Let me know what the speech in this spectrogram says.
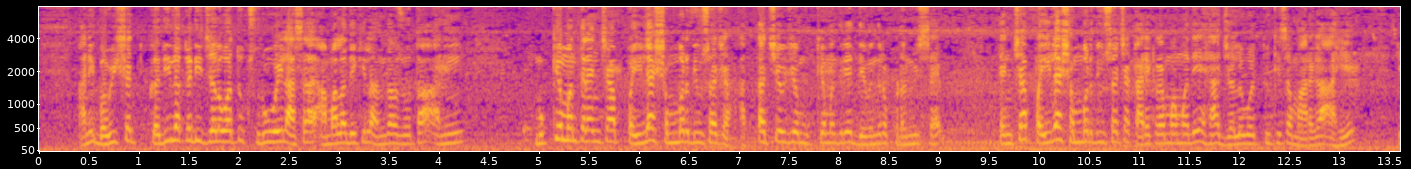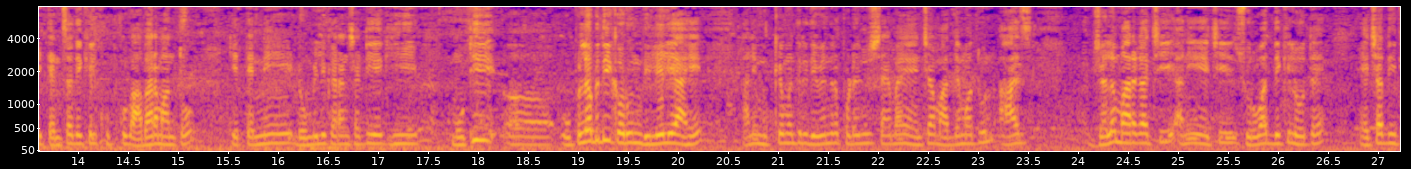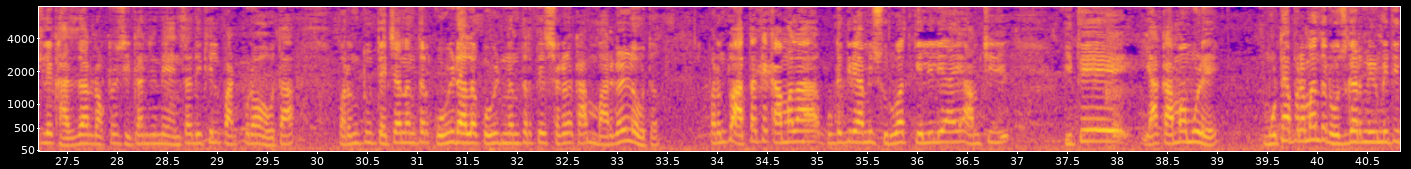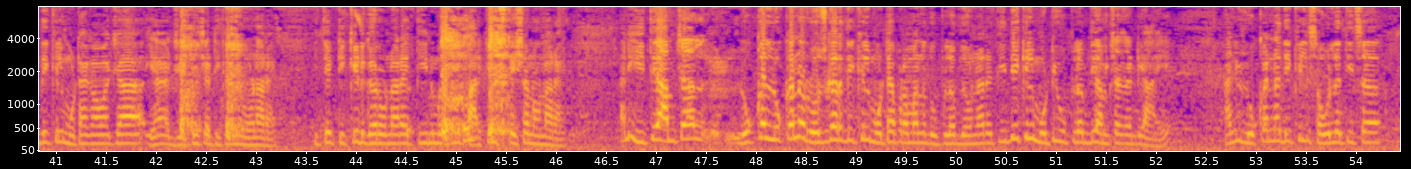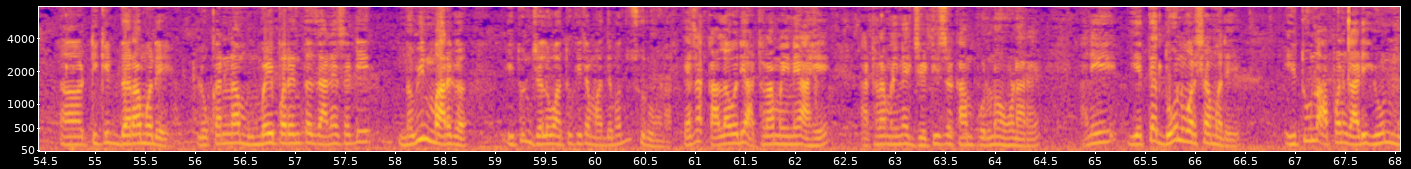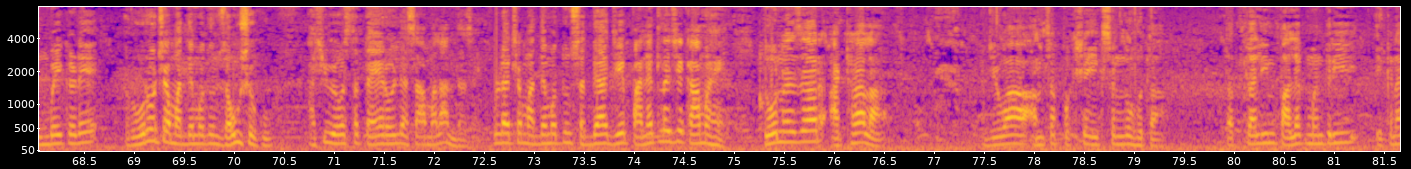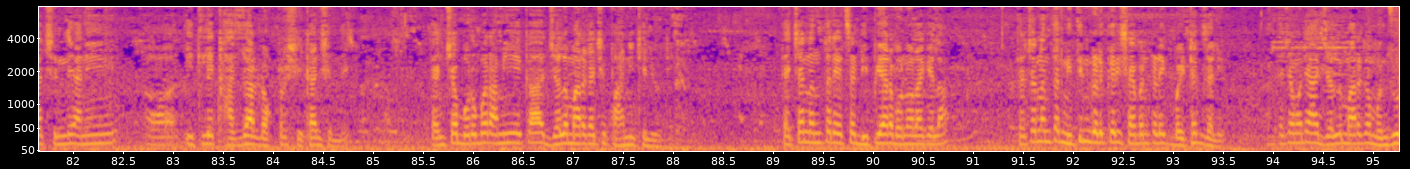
आणि भविष्यात कधी ना कधी जलवाहतूक सुरू होईल असा आम्हाला देखील अंदाज होता. आणि मुख्यमंत्र्यांच्या पहिल्या शंभर दिवसाच्या आत्ताचे जे मुख्यमंत्री आहेत देवेंद्र फडणवीस साहेब त्यांच्या पहिल्या शंभर दिवसाच्या कार्यक्रमामध्ये हा जलवाहतुकीचा मार्ग आहे. की त्यांचा देखील खूप खूप आभार मानतो की त्यांनी डोंबिवलीकरांसाठी एक ही मोठी उपलब्धी करून दिलेली आहे. आणि मुख्यमंत्री देवेंद्र फडणवीस साहेब यांच्या माध्यमातून आज जलमार्गाची आणि याची सुरुवात देखील होते. याच्यात इथले खासदार डॉक्टर श्रीकांत शिंदे यांचा देखील पाठपुरावा होता. परंतु त्याच्यानंतर कोविड आलं कोविडनंतर ते सगळं काम मार्गळलं होतं. परंतु आता त्या कामाला कुठेतरी आम्ही सुरुवात केलेली आहे. आमची इथे या कामामुळे मोठ्या प्रमाणात रोजगार निर्मिती देखील मोठ्या गावाच्या या जेटीच्या ठिकाणी होणार आहे. इथे तिकीट घर होणार आहे तीन मजली पार्किंग स्टेशन होणार आहे. आणि इथे आमच्या लोकल लोकांना रोजगार देखील मोठ्या प्रमाणात उपलब्ध होणार आहे. ती देखील मोठी उपलब्धी आमच्यासाठी आहे. आणि लोकांना देखील सवलतीचं तिकीट दरामध्ये लोकांना मुंबईपर्यंत जाण्यासाठी एक नवीन मार्ग इथून जलवाहतुकीच्या माध्यमातून सुरू होणार. याचा कालावधी अठरा महिने आहे. अठरा महिन्यात जेटीचं काम पूर्ण होणार आहे. आणि येत्या दोन वर्षामध्ये इथून आपण गाडी घेऊन मुंबईकडे रोरोच्या माध्यमातून जाऊ शकू अशी व्यवस्था तयार होईल असा आम्हाला अंदाज आहे. कुर्डाच्या माध्यमातून सध्या जे पाण्यातलं जे काम आहे दोन हजार अठराला जेव्हा आमचा पक्ष एकसंघ होता तत्कालीन पालकमंत्री एकनाथ शिंदे आणि इथले खासदार डॉक्टर श्रीकांत शिंदे त्यांच्याबरोबर आम्ही एका जलमार्गाची पाहणी केली होती. त्याच्यानंतर याचा डी पी आर बनवला गेला. त्याच्यानंतर नितीन गडकरी साहेबांकडे एक बैठक झाली. आणि त्याच्यामध्ये हा जलमार्ग मंजूर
